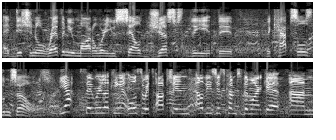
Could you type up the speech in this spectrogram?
additional revenue model where you sell just the the, the capsules themselves. Yeah, so we're looking at all sorts of options. Elvie's just come to the market. Um,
